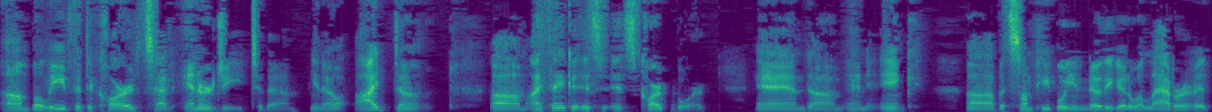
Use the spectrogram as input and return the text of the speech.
um, believe that the cards have energy to them. You know, I don't. Um, I think it's it's cardboard and um, and ink. Uh, but some people, you know, they go to elaborate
